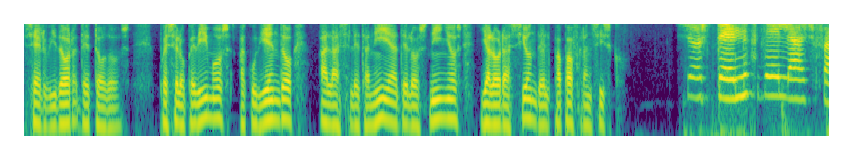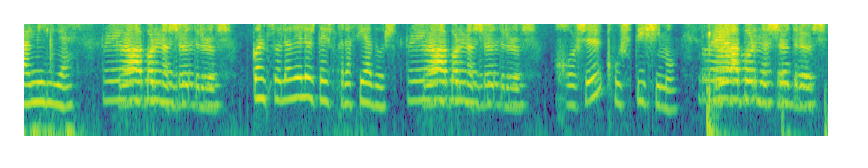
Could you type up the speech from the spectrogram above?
servidor de todos. Pues se lo pedimos acudiendo a las letanías de los niños y a la oración del Papa Francisco. Sostén de las familias. Ruega por nosotros. Consuelo de los desgraciados. Ruega por nosotros. José Justísimo, ruega por nosotros.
